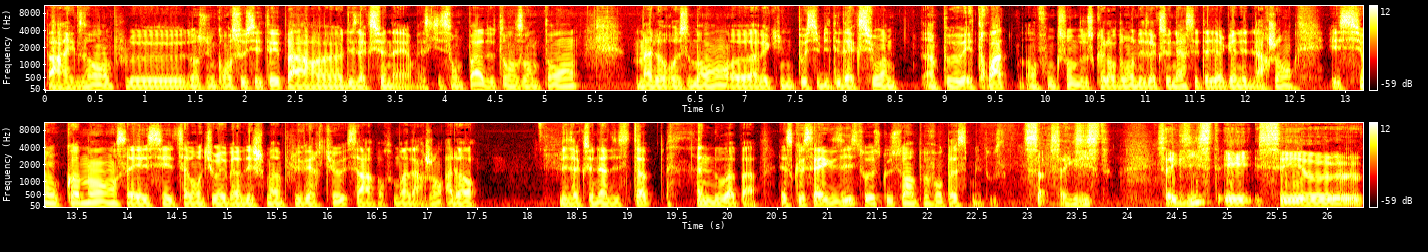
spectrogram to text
par exemple, euh, dans une grande société par euh, les actionnaires? Est-ce qu'ils ne sont pas de temps en temps malheureusement, euh, avec une possibilité d'action un, peu étroite en fonction de ce que leur demandent les actionnaires, c'est-à-dire gagner de l'argent. Et si on commence à essayer de s'aventurer vers des chemins plus vertueux, ça rapporte moins d'argent. Alors, les actionnaires disent stop, ça ne nous va pas. Est-ce que ça existe ou est-ce que c'est un peu fantasmé tout ça ça, existe. Ça existe et c'est euh,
